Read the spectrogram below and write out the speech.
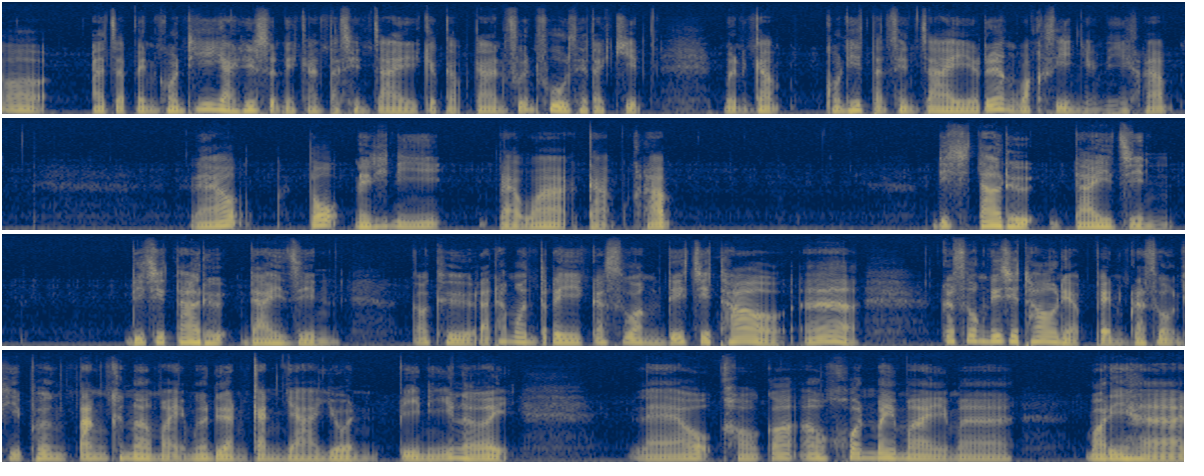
ก็อาจจะเป็นคนที่ใหญ่ที่สุดในการตัดสินใจเกี่ยวกับการฟื้นฟูเศรษฐกิจ เหมือนกับคนที่ตัดสินใจเรื่องวัคซีนอย่างนี้ครับ แล้วと ในที่นี้แปลว่ากับครับデジタル庁大臣デジタル庁大臣 ก็คือรัฐมนตรีกระทรวงดิจิทัลอ่า กระทรวงดิจิทัลเนี่ยเป็นกระทรวงที่เพิ่งตั้งขึ้นมาใหม่เมื่อเดือนกันยายนปีนี้เลย แล้วเขาก็เอาคนใหม่ๆมาบริหาร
